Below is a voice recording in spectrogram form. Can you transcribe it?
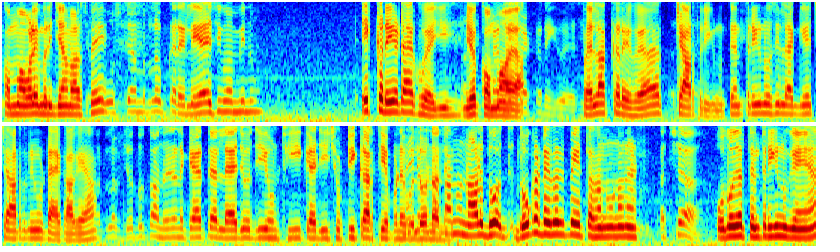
ਕੋਮਾ ਵਾਲੇ ਮਰੀਜ਼ਾਂ ਵਾਸਤੇ। ਉਸ ਟਾਈਮ ਮਤਲਬ ਘਰੇ ਲੈ ਆਏ ਸੀ ਮੰਮੀ ਨੂੰ? ਇੱਕ ਰੇ ਅਟੈਕ ਹੋਇਆ ਜੀ ਜਿਹੜਾ ਕੋਮਾ ਆਇਆ। ਪਹਿਲਾ ਘਰੇ ਹੋਇਆ 4 ਤਰੀਕ ਨੂੰ 3 ਤਰੀਕ ਨੂੰ ਅਸੀਂ ਲੱਗ ਗਏ 4 ਤਰੀਕ ਨੂੰ ਅਟੈਕ ਆ ਗਿਆ। ਮਤਲਬ ਜਦੋਂ ਤੁਹਾਨੂੰ ਇਹਨਾਂ ਨੇ ਕਹਿਤਾ ਲੈ ਜਾਓ ਜੀ ਹੁਣ ਠੀਕ ਹੈ ਜੀ ਛੁੱਟੀ ਕਰਤੀ ਆਪਣੇ ਵੱਲੋਂ ਉਹਨਾਂ ਨੇ। ਸਾਨੂੰ ਨਾਲ 2 2 ਘੰਟੇ ਬਾਅਦ ਭੇਜਤਾ ਸਾਨੂੰ ਉਹਨਾਂ ਨੇ। ਅੱਛਾ। ਉਦੋਂ ਜਦ 3 ਤਰੀਕ ਨੂੰ ਗਏ ਆ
